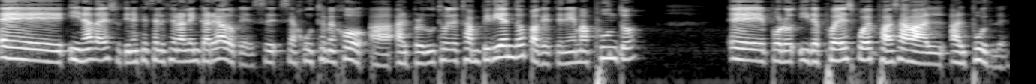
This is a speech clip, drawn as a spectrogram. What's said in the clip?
Eh, y nada, eso, tienes que seleccionar al encargado que se, ajuste mejor al producto que te están pidiendo para que tenga más puntos. Eh, y después, pues, pasas al, al puzzle.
